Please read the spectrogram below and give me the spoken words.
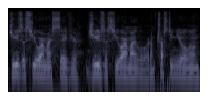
Jesus, you are my Savior. Jesus, you are my Lord. I'm trusting you alone.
